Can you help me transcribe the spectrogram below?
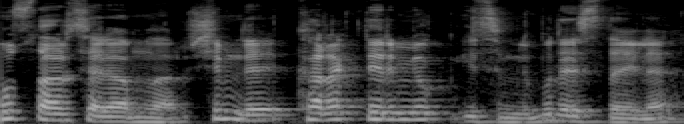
Dostlar selamlar. Şimdi karakterim yok isimli bu desteğiyle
